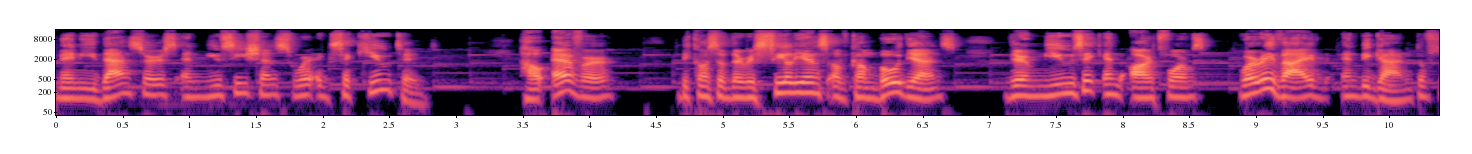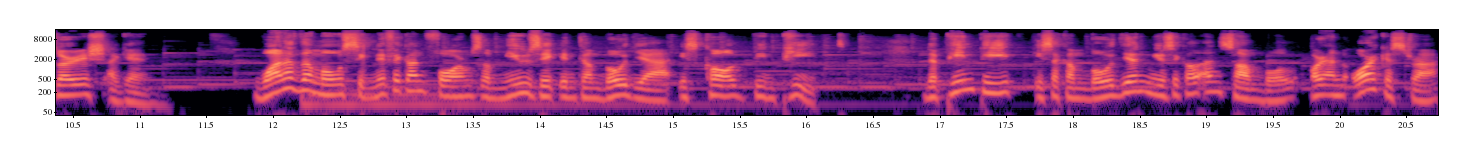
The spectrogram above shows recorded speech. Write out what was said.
Many dancers and musicians were executed. However, because of the resilience of Cambodians, their music and art forms were revived and began to flourish again. One of the most significant forms of music in Cambodia is called Pinpeat. The Pinpeat is a Cambodian musical ensemble or an orchestra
